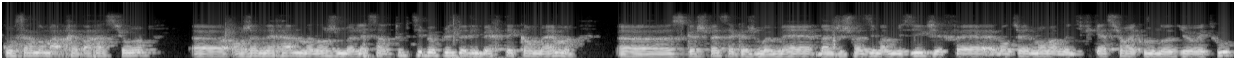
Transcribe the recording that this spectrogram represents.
concernant ma préparation, euh, en général, maintenant, je me laisse un tout petit peu plus de liberté quand même. Euh, ce que je fais, c'est que je me mets, bah, j'ai choisi ma musique, j'ai fait éventuellement ma modification avec mon audio et tout,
